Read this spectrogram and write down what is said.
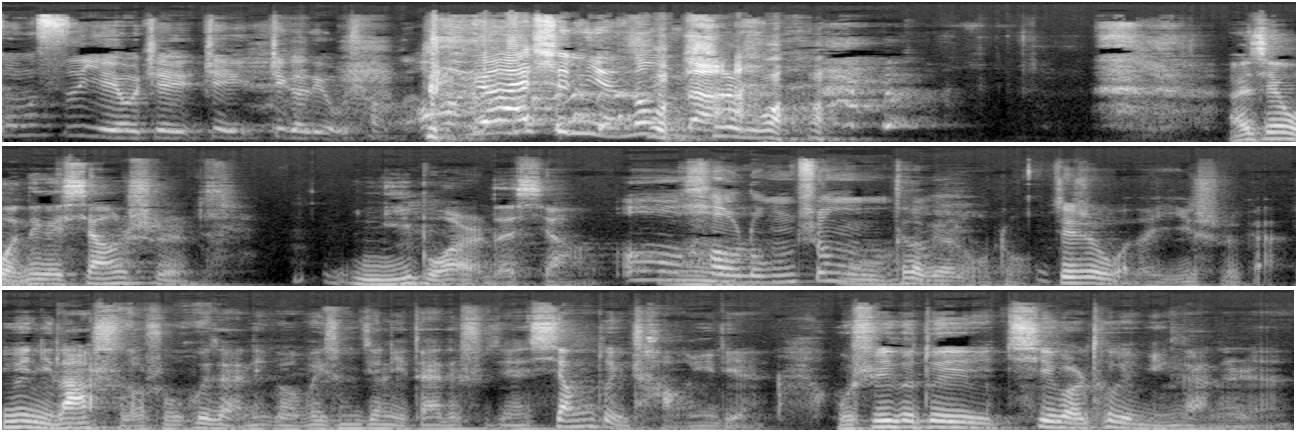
公司也有这这这个流程哦，原来是你弄的，是我。而且我那个香是。尼泊尔的香哦，好隆重，嗯，特别隆重，这是我的仪式感。因为你拉屎的时候会在那个卫生间里待的时间相对长一点。我是一个对气味特别敏感的人，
